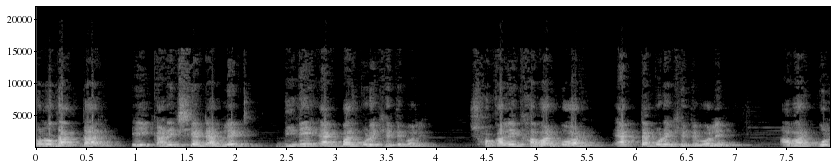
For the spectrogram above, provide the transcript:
কোন ডাক্তার এই কারেক্সিয়া ট্যাবলেট দিনে একবার করে খেতে বলে। সকালে খাবার পর একটা করে খেতে বলে। আবার কোন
